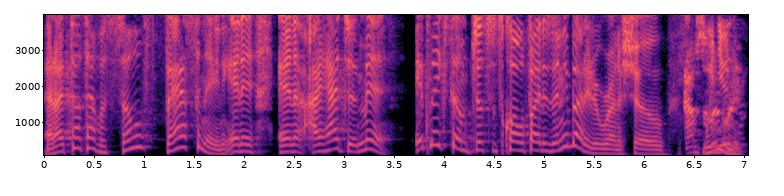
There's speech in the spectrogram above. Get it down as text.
And I thought that was so fascinating. And it, and I had to admit, it makes them just as qualified as anybody to run a show. When Absolutely. you,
